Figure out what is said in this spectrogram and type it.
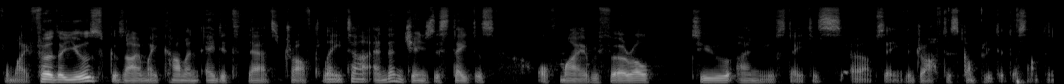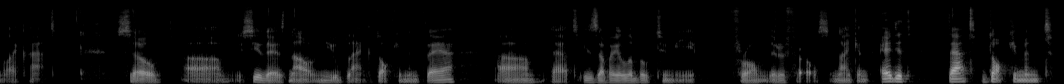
for my further use because I may come and edit that draft later and then change the status of my referral to a new status uh, saying the draft is completed or something like that. So um, you see there's now a new blank document there um, that is available to me from the referrals. And I can edit that document,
